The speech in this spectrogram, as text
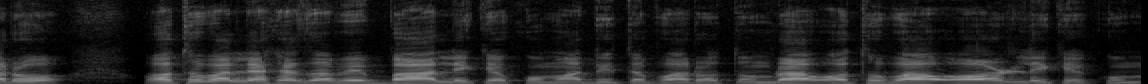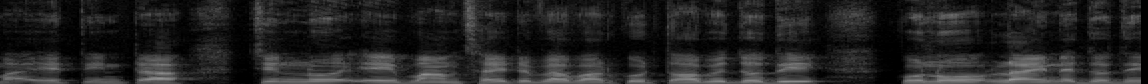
আরও অথবা লেখা যাবে বা লিখে কমা দিতে পারো। তোমরা অথবা অর লিখে কমা এই তিনটা চিহ্ন এই বাম সাইডে ব্যবহার করতে হবে। যদি কোনো লাইনে যদি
